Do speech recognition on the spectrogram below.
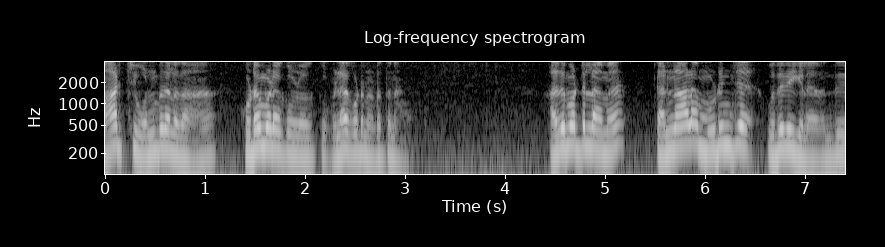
மார்ச் ஒன்பதில் தான் குடமிட விழா கூட நடத்துனாங்க. அது மட்டும் இல்லாமல் தன்னால் முடிஞ்ச உதவிகளை வந்து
